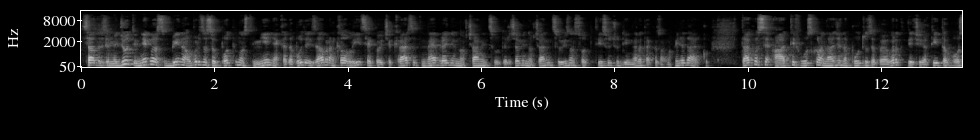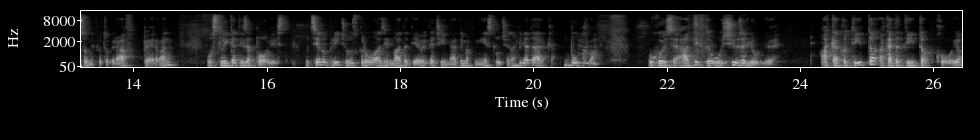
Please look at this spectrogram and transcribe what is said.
sadržaj. Međutim, njegova sudbina ubrzo se u potpunosti mijenja kada bude izabran kao lice koje će krasiti najvredniju novčanicu u državi, novčanicu u iznosu od 1000 dinara, takozvanu hiljadarku. Tako se Atif uskoro nađe na putu za Beograd, gdje će ga Titov osobni fotograf, Pervan, uslikati za povijest. U cijelu priču uskoro ulazi mlada djevojka čiji nadimak nije slučajno hiljadarka, Bukva, u koju se Atif do ušiju zaljubljuje. A kako Tito, a kada Tito, Kojo,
